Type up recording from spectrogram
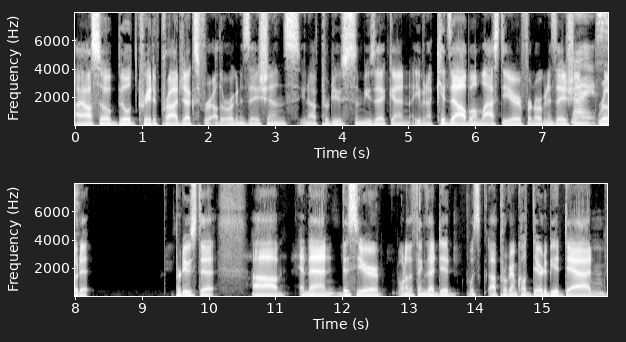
I also build creative projects for other organizations. You know, I've produced some music and even a kids album last year for an organization. Nice. Wrote it, produced it, um, and then this year, one of the things I did was a program called Dare to Be a Dad Mm.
